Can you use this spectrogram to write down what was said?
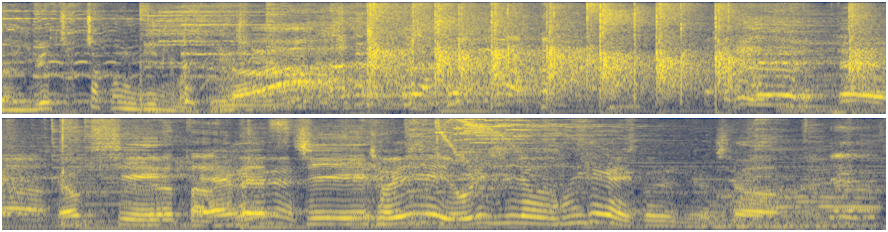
야 입에 착착 감기는 맛이야. 역시 MFG. 저희의 요리 실력은 한계가 있거든요. 그렇죠.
